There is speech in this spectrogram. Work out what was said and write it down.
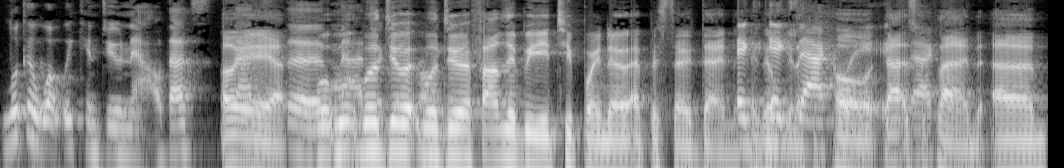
look at what we can do now. That's oh that's yeah, yeah. We'll, we'll, do it. We'll do a Founded Beauty 2.0 episode then. exactly. Like, oh, that's exactly. the plan. Um,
